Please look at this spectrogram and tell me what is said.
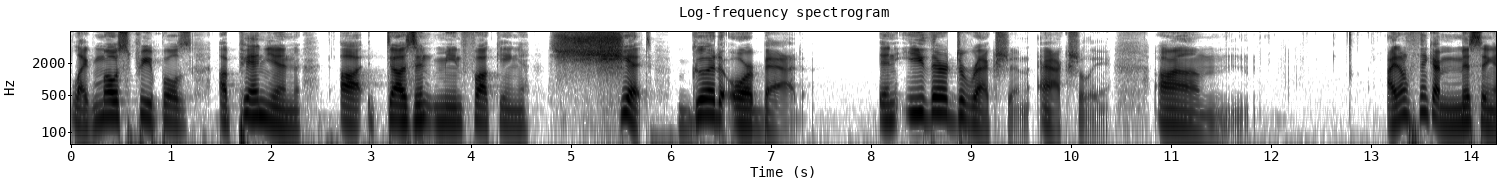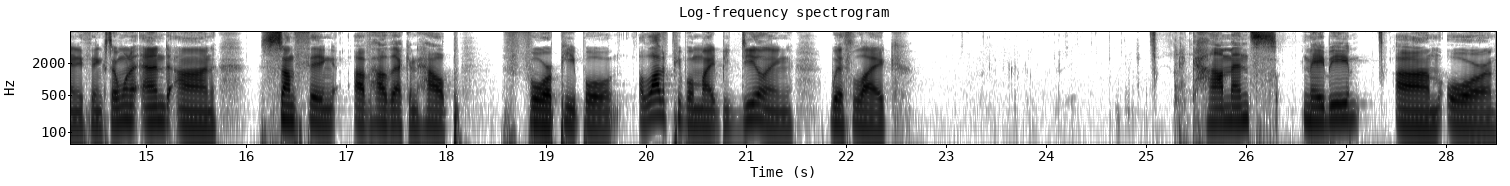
Like most people's opinion uh, doesn't mean fucking shit, good or bad, in either direction. Actually, um, I don't think I'm missing anything because I want to end on something of how that can help for people. A lot of people might be dealing with like comments, maybe, um, or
